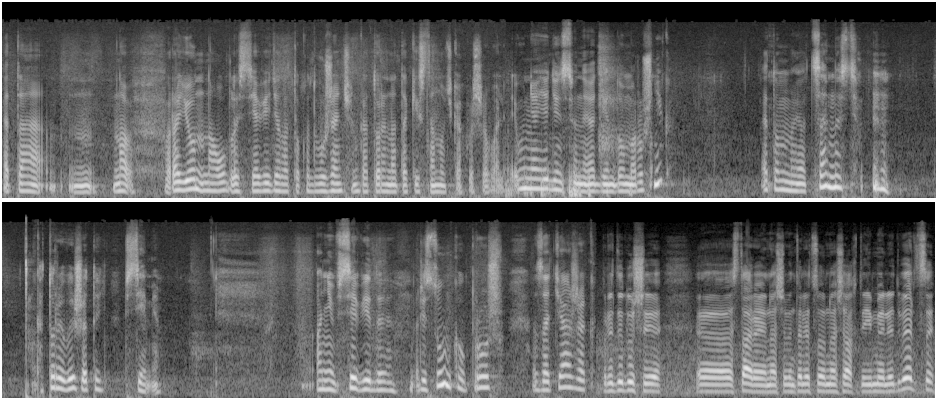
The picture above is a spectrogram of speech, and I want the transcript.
Это на район, на область я видела только двух женщин, которые на таких станочках вышивали. У меня единственный один дома рушник. Это моя ценность, который вышитый всеми. Они все виды рисунков, прош, затяжек. Предыдущие старые наши вентиляционные шахты имели дверцы.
